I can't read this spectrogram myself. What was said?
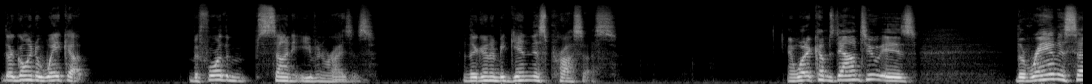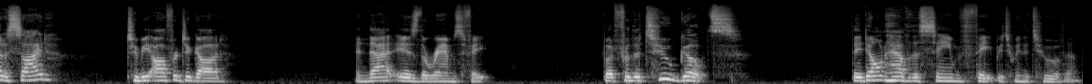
they're going to wake up before the sun even rises. And they're going to begin this process. And what it comes down to is the ram is set aside to be offered to God, and that is the ram's fate. But for the two goats, they don't have the same fate between the two of them.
